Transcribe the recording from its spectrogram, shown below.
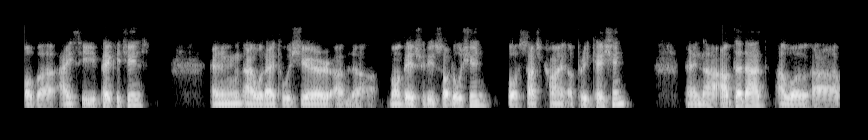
of uh, IC packaging. And I would like to share um, the Moldex3D solution for such kind of application. And uh, after that, I will uh,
